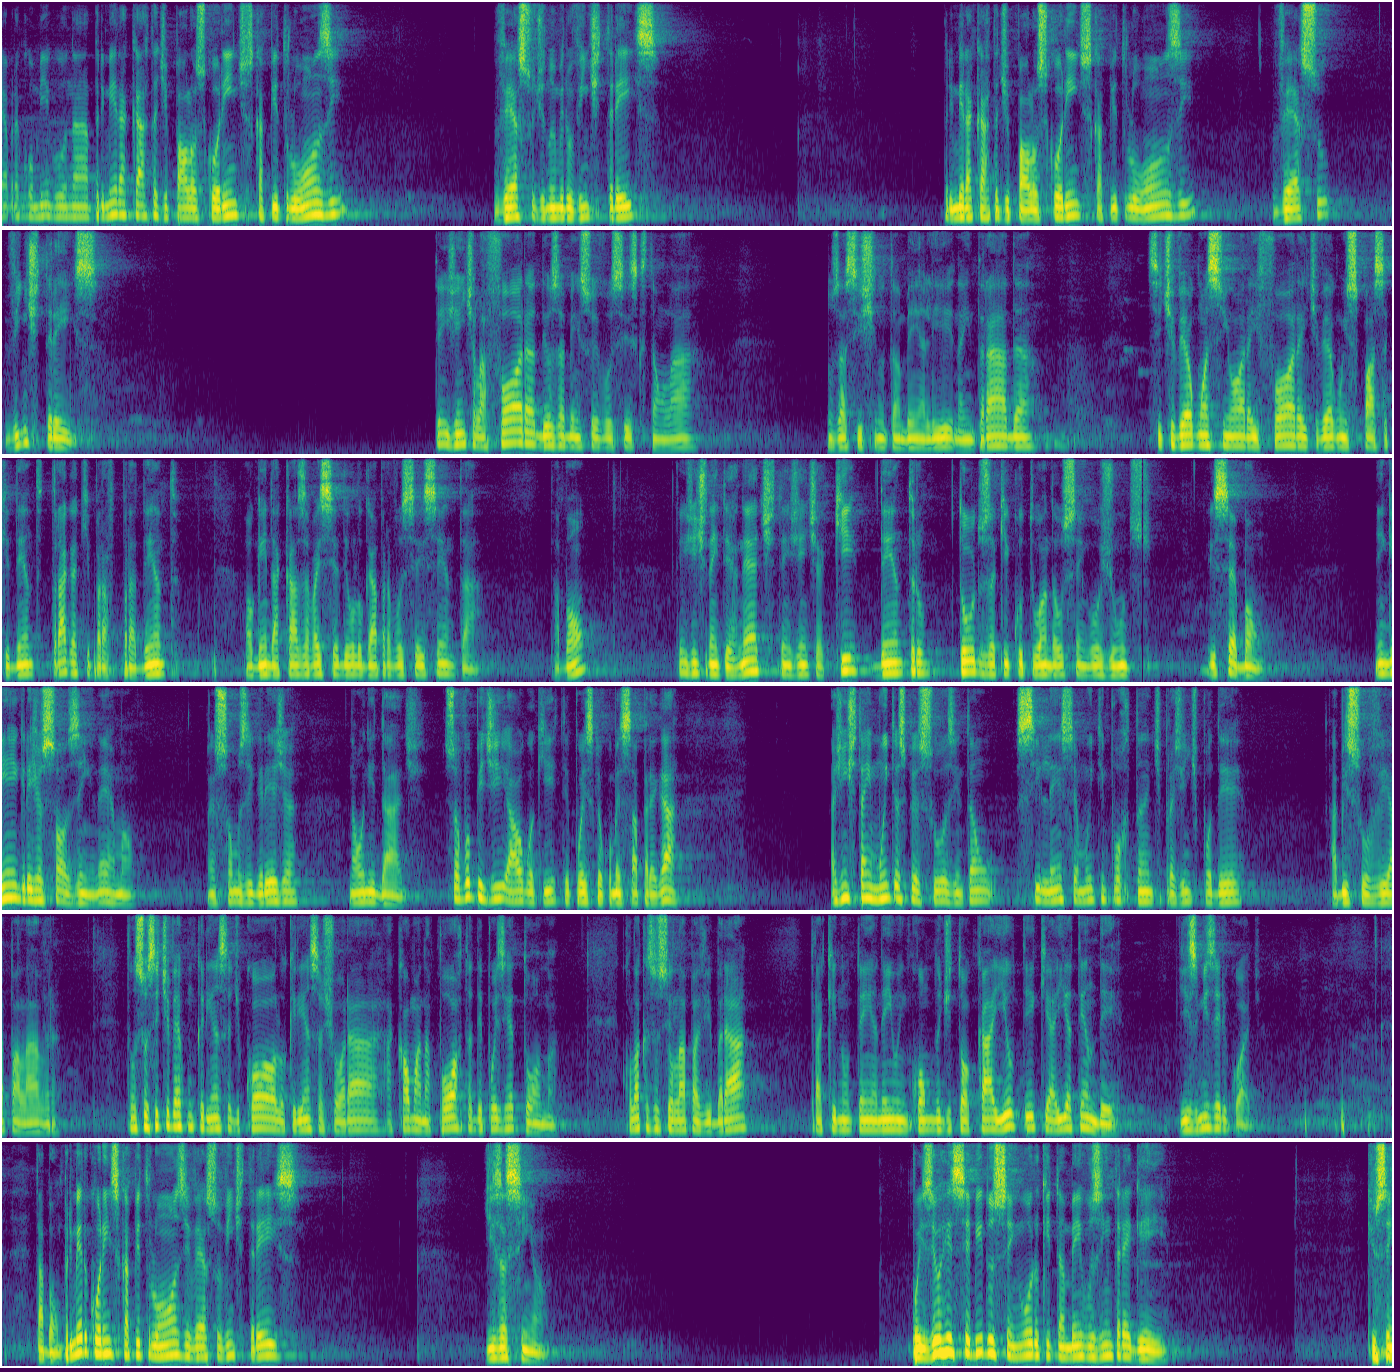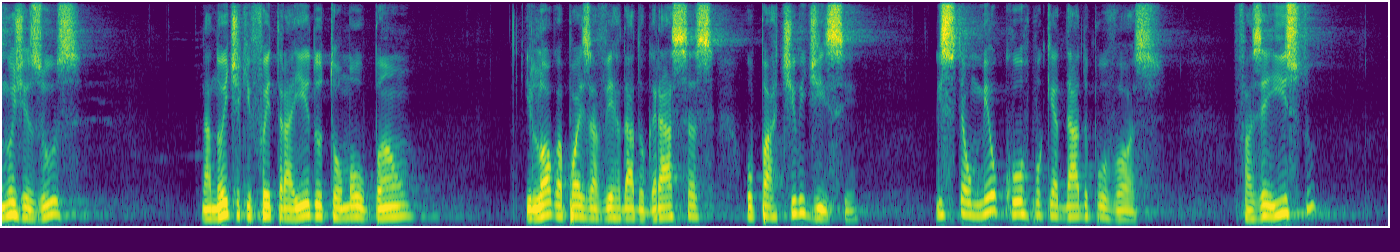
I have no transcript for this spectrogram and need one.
Abra comigo na primeira carta de Paulo aos Coríntios, capítulo 11, verso de número 23. Primeira carta de Paulo aos Coríntios, capítulo 11, verso 23. Tem gente lá fora, Deus abençoe vocês que estão lá, nos assistindo também ali na entrada. Se tiver alguma senhora aí fora e tiver algum espaço aqui dentro, traga aqui para dentro alguém da casa vai ceder o lugar para vocês sentar, tá bom? Tem gente na internet, tem gente aqui dentro, todos aqui cultuando ao Senhor juntos. Isso é bom. Ninguém é igreja sozinho, né, irmão? Nós somos igreja na unidade. Só vou pedir algo aqui, depois que eu começar a pregar. A gente está em muitas pessoas, então silêncio é muito importante para a gente poder absorver a palavra. Então, se você tiver com criança de colo, criança chorar, acalma na porta, depois retoma. Coloca seu celular para vibrar, para que não tenha nenhum incômodo de tocar e eu ter que aí atender. Diz misericórdia. Tá bom. 1 Coríntios capítulo 11, verso 23, diz assim, ó. Pois eu recebi do Senhor o que também vos entreguei, que o Senhor Jesus, na noite que foi traído, tomou o pão e, logo após haver dado graças, o partiu e disse: Isto é o meu corpo que é dado por vós. Fazer isto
